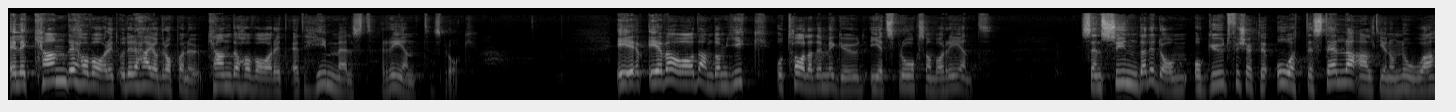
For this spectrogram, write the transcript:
Eller kan det ha varit, och det är det här jag droppar nu, kan det ha varit ett himmelskt rent språk? E- Eva och Adam de gick och talade med Gud i ett språk som var rent. Sen syndade de och Gud försökte återställa allt genom Noa.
